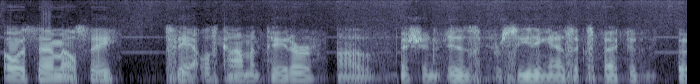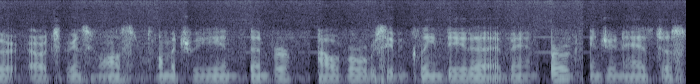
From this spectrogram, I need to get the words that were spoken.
OSM LC. It's the Atlas commentator. Uh, mission is proceeding as expected. We are experiencing loss of telemetry in Denver. However, we're receiving clean data at Vandenberg. Engine has just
